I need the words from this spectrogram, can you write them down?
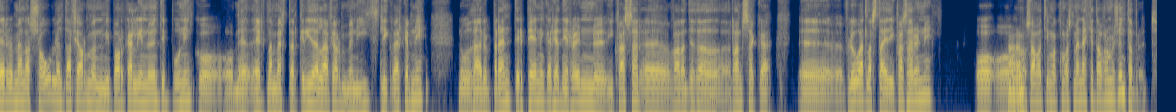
eru menn að sólunda fjármunum í borgarlínu undirbúning og, og með eirnamertar gríðalega fjármun í slík verkefni. Nú það eru brendir peningar hérna í rauninu í kvassar uh, varandi það að rannsaka uh, flugvallarstæði í kvassarunni og, og á sama tíma komast menn ekkert áfram með sundabraut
